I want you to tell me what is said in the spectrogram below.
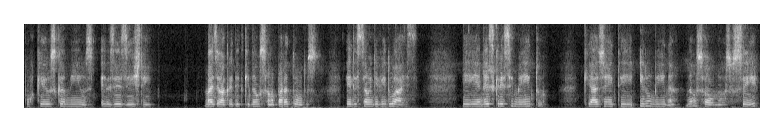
porque os caminhos eles existem, mas eu acredito que não são para todos. Eles são individuais. E é nesse crescimento que a gente ilumina não só o nosso ser,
